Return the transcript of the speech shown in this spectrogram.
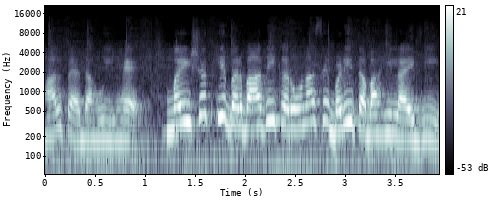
हाल पैदा हुई है। मीशत की बर्बादी कोरोना से बड़ी तबाही लाएगी।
